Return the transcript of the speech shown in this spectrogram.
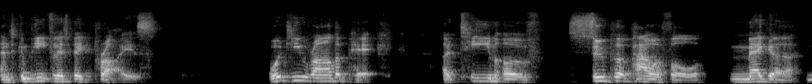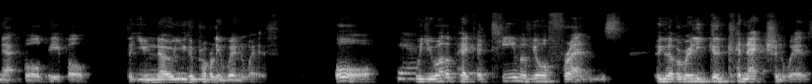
And to compete for this big prize, would you rather pick a team of super powerful, mega netball people that you know you could probably win with? Or yeah would you rather pick a team of your friends who you have a really good connection with,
